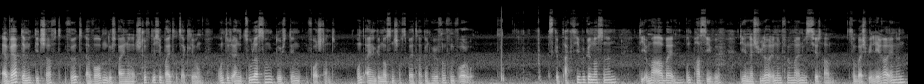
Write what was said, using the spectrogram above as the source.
Erwerb der Mitgliedschaft wird erworben durch eine schriftliche Beitrittserklärung und durch eine Zulassung durch den Vorstand und einen Genossenschaftsbeitrag in Höhe von 5 Euro. Es gibt aktive Genossinnen, die immer arbeiten und passive, die in der Schülerinnenfirma investiert haben, zum Beispiel Lehrerinnen,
